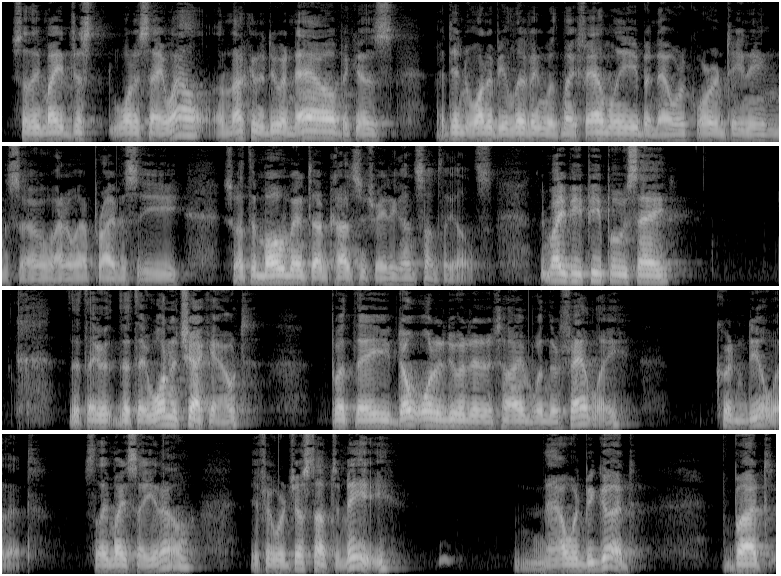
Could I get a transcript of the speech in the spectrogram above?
So they might just want to say, "Well, I'm not going to do it now because." I didn't want to be living with my family, but now we're quarantining, so I don't have privacy. So at the moment, I'm concentrating on something else. There might be people who say that they, that they want to check out, but they don't want to do it at a time when their family couldn't deal with it. So they might say, you know, if it were just up to me, now would be good. But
